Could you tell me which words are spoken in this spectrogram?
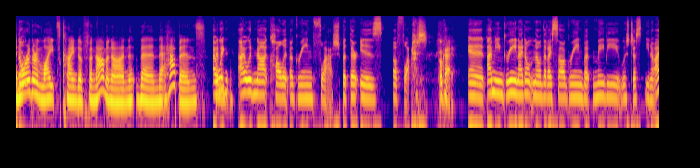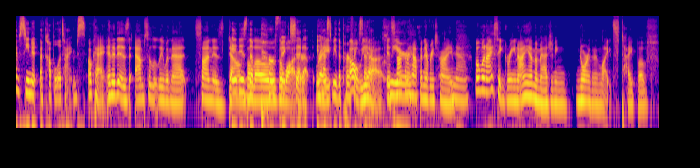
northern lights kind of phenomenon. Then that happens. I would it- I would not call it a green flash, but there is a flash. okay. And I mean green, I don't know that I saw green, but maybe it was just, you know, I've seen it a couple of times. Okay, and it is absolutely when that sun is down It is the below the, perfect water. setup. It has to be the perfect Oh yeah, setup. it's not going to happen every time. No. but when I say green, I am imagining northern lights type of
